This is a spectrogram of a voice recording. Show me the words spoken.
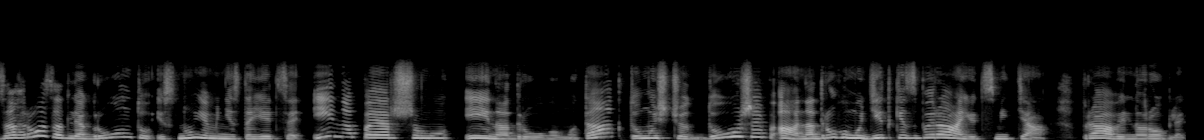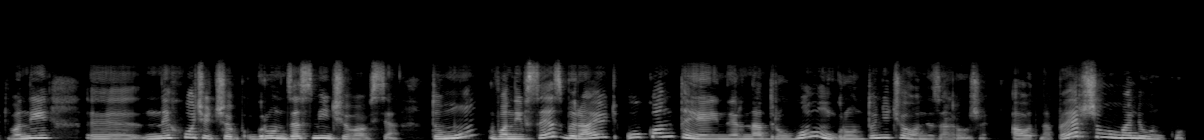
Загроза для ґрунту існує, мені здається, і на першому, і на другому, так? Тому що дуже. А, на другому дітки збирають сміття. Правильно роблять. Вони е, не хочуть, щоб ґрунт засмічувався. Тому вони все збирають у контейнер. На другому ґрунту нічого не загрожує. А от на першому малюнку,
